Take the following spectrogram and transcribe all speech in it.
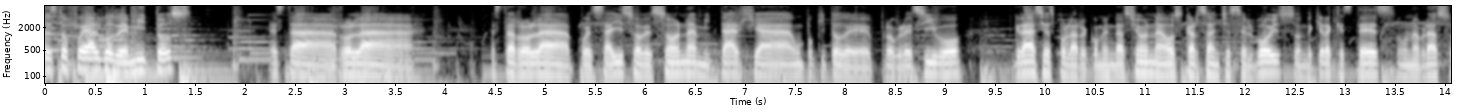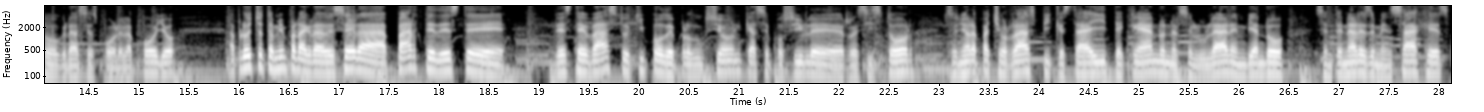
Esto fue algo de mitos. Esta rola, esta rola, pues ahí suavezona, mitalgia, un poquito de progresivo. Gracias por la recomendación a Oscar Sánchez El Voice, donde quiera que estés. Un abrazo, gracias por el apoyo. Aprovecho también para agradecer a parte de este, de este vasto equipo de producción que hace posible Resistor, el señor Apacho Raspi que está ahí tecleando en el celular, enviando centenares de mensajes,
